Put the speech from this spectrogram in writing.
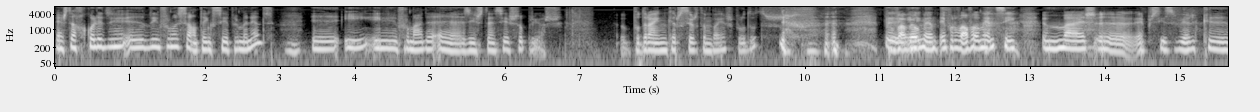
Esta recolha de, de, informação tem que ser permanente hum. e, e informada às instâncias superiores poderá encarecer também os produtos? provavelmente. É, é, provavelmente sim, mas uh, é preciso ver que,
